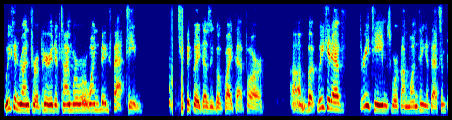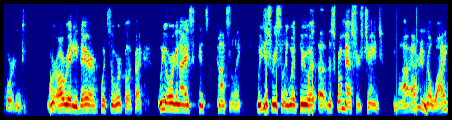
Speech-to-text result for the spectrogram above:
We can run for a period of time where we're one big fat team. Typically, it doesn't go quite that far, um, but we could have three teams work on one thing if that's important. We're already there. What's the work look like? We organize constantly. We just recently went through a, a, the Scrum Masters change. I don't even know why,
